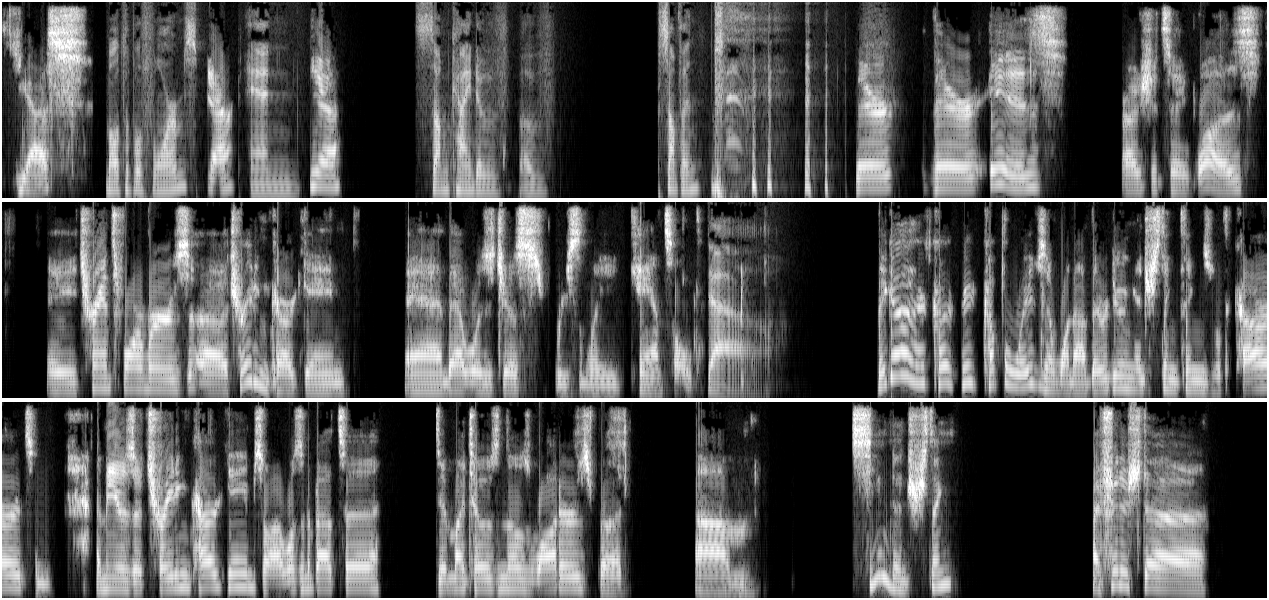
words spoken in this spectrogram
Yes. multiple forms, Yeah. and Yeah. some kind of of something. There, there is, or I should say, was a Transformers uh, trading card game, and that was just recently canceled. Ah, they got a couple waves and whatnot. They were doing interesting things with cards, and I mean, it was a trading card game, so I wasn't about to dip my toes in those waters, but um, seemed interesting. I finished uh,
